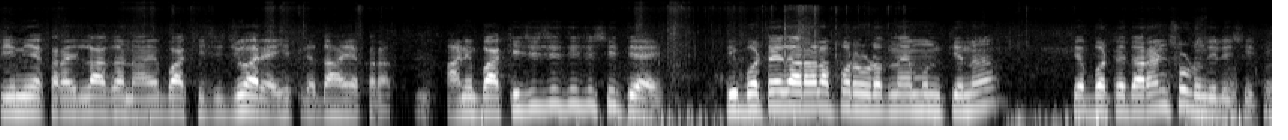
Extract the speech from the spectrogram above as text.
तीन एकराची लागण आहे बाकीची ज्वारी आहे इथल्या दहा एकरात. आणि बाकीची जी तिची शेती आहे ती बटेदाराला परवडत नाही म्हणून तिनं त्या बटेदाराने सोडून दिली शेती.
